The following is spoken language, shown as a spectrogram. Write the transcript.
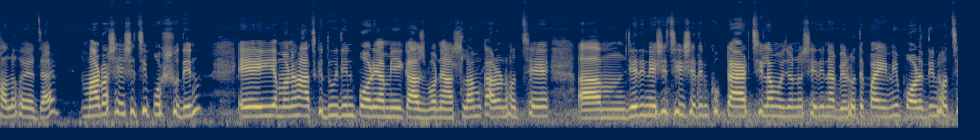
ভালো হয়ে যায়। মার বাসায় এসেছি পরশু দিন। এই মানে আজকে দুই দিন পরে আমি এই কাশবনে আসলাম। কারণ হচ্ছে যেদিন এসেছি সেদিন খুব টায়ার্ড ছিলাম ওই জন্য সেদিন আর বের হতে পারিনি। পরের দিন হচ্ছে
